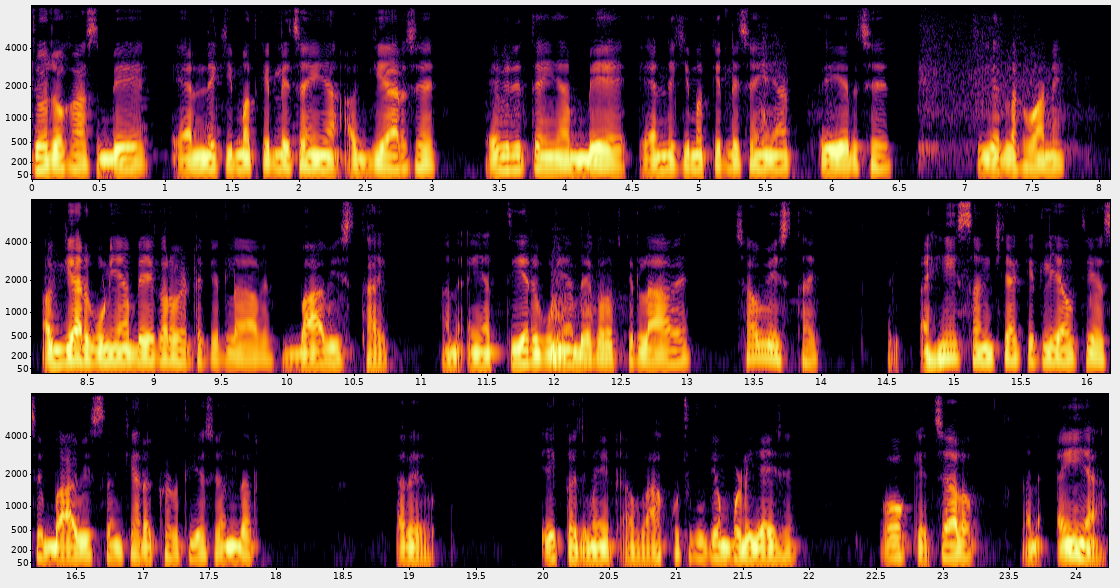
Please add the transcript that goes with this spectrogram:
જોજો ખાસ, બે એનની કિંમત કેટલી છે અહીંયા? અગિયાર છે. એવી રીતે અહીંયા બે એનની કિંમત કેટલી છે અહીંયા? તેર છે. તેર લખવાની. અગિયાર ગુણ્યા બે કરો એટલે કેટલા આવે? બાવીસ થાય. અને અહીંયા તેર ગુણ્યા બે કરો કેટલા આવે? છવ્વીસ થાય. અહીં સંખ્યા કેટલી આવતી હશે? બાવીસ સંખ્યા રખડતી હશે અંદર. અરે એક જ મિનિટ આ વાંકું ચૂકું કેમ પડી જાય છે? ઓકે ચાલો. અને અહીંયા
